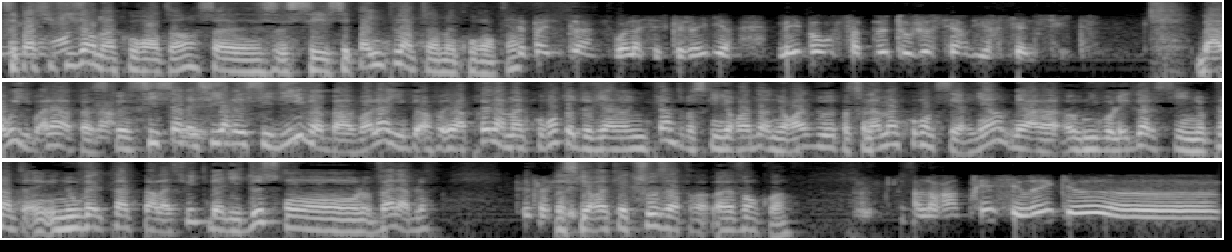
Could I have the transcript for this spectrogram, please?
c'est pas suffisant main courante, hein. c'est pas une plainte la main courante. Hein. C'est pas une plainte, voilà, c'est ce que j'allais dire. Mais bon, ça peut toujours servir s'il y a une suite. Bah oui, voilà, parce que si s'il y a récidive, bah voilà, après la main courante devient une plainte parce qu'il y aura, il y aura deux, parce que la main courante c'est rien, mais euh, au niveau légal, s'il y a une plainte, une nouvelle plainte par la suite, ben les deux seront valables. Parce qu'il y aura quelque chose avant, quoi. Alors après, c'est vrai que euh,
